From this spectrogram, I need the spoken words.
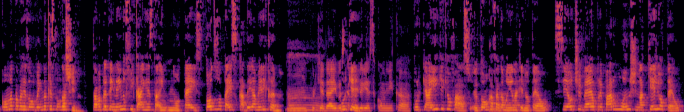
Como eu tava resolvendo a questão da China? Tava pretendendo ficar em, resta- em- em hotéis, todos os hotéis cadeia americana. Hum, porque daí você Por poderia se comunicar. Porque aí o que, que eu faço? Eu tomo café É. da manhã naquele hotel. Se eu tiver, eu preparo um lanche naquele hotel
